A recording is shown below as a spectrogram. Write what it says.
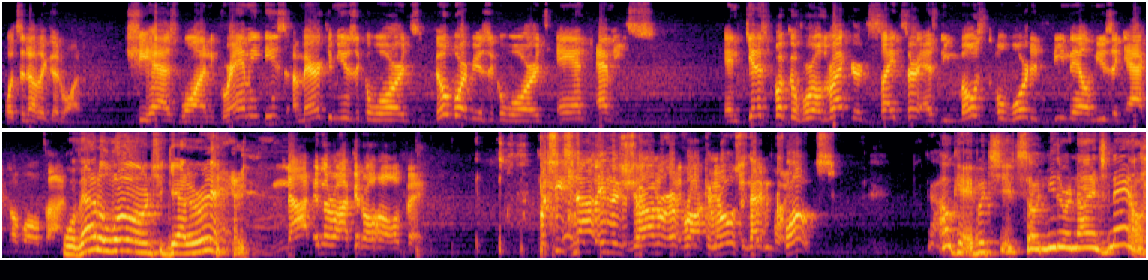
what's another good one? She has won Grammys, American Music Awards, Billboard Music Awards, and Emmys. And Guinness Book of World Records cites her as the most awarded female music act of all time. Well, that alone should get her in. Not in the Rock and Roll Hall of Fame. But she's not in the genre of rock and roll. She's not even close. okay, but she, so neither are Nine Inch Nails.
